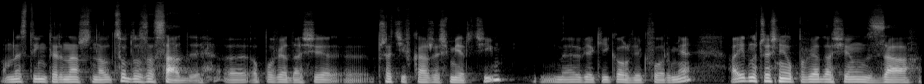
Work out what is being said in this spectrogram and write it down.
Amnesty International co do zasady e, opowiada się e, przeciw karze śmierci w jakiejkolwiek formie, a jednocześnie opowiada się za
